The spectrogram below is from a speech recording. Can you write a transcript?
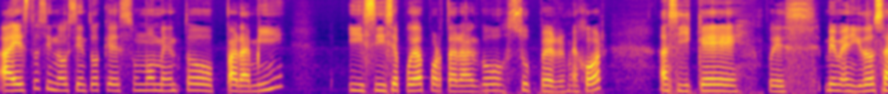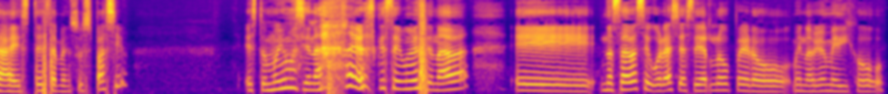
a esto, sino siento que es un momento para mí y si se puede aportar algo súper mejor. Así que pues bienvenidos a este también su espacio. Estoy muy emocionada, la verdad es que estoy muy emocionada. Eh, no estaba segura si hacerlo, pero mi novio me dijo,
